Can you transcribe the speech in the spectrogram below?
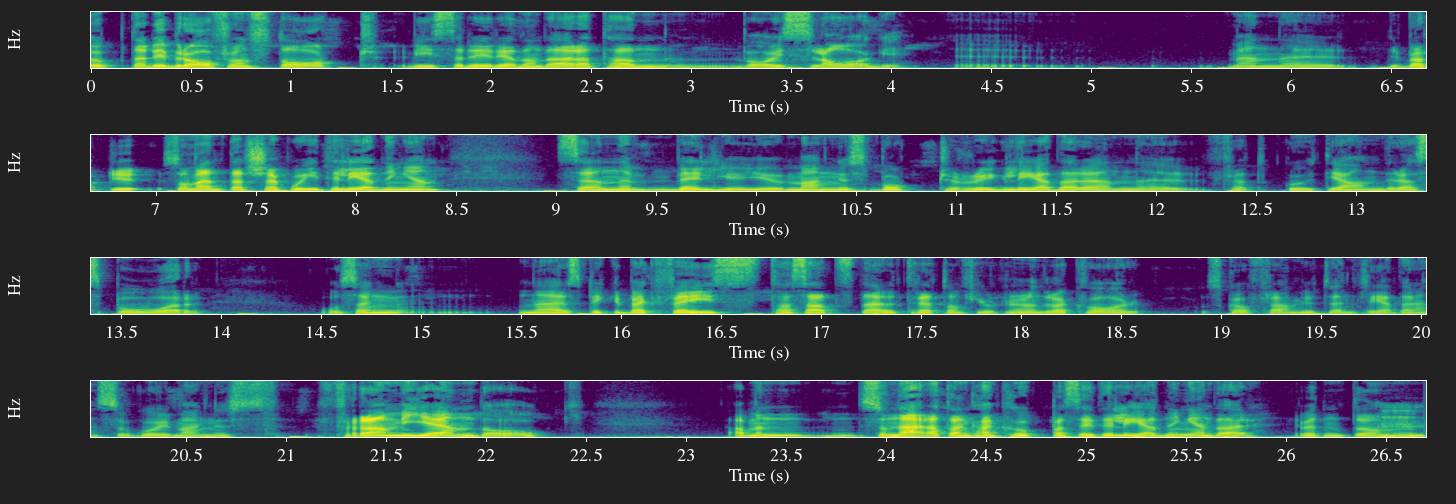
öppnade bra från start. Visade redan där att han var i slag. Eh, men eh, det vart ju som väntat Chapuis till ledningen. Sen väljer ju Magnus bort ryggledaren eh, för att gå ut i andra spår. Och sen när Spickleback Face tar sats där 13-1400 kvar ska fram utvändigt ledaren så går ju Magnus fram igen då och ja men så nära att han kan kuppa sig till ledningen där. Jag vet inte om mm.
